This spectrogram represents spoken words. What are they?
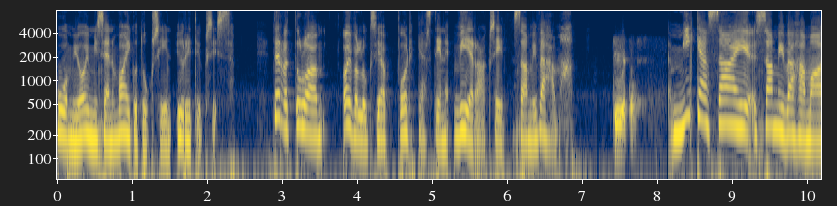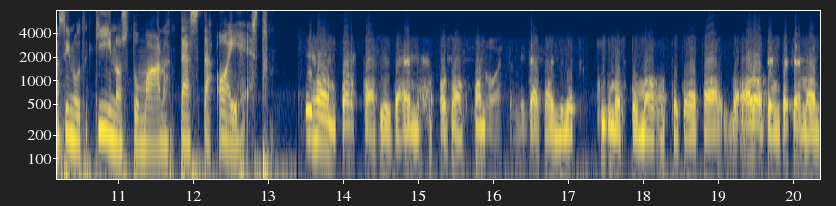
huomioimisen vaikutuksiin yrityksissä. Tervetuloa Oivalluksia podcastin vieraaksi Sami Vähämaa. Kiitos. Mikä sai Sami Vähämaa sinut kiinnostumaan tästä aiheesta? Ihan tarkkaa syytä en osaa sanoa, että mikä sai minut kiinnostumaan, mutta tuota, aloitin tekemään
